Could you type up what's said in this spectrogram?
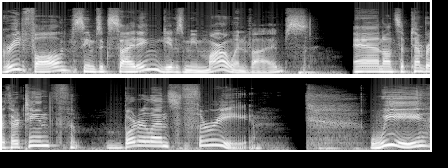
Greedfall seems exciting, gives me Morrowind vibes. And on September 13th, Borderlands 3. We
